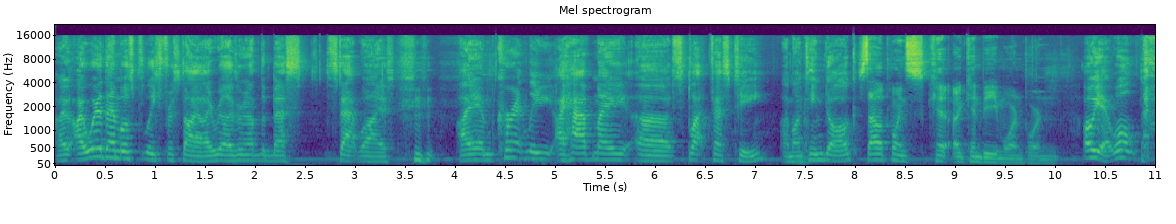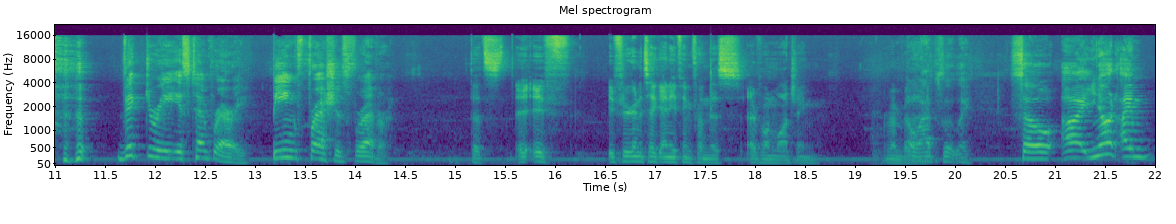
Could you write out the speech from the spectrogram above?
I, I wear them mostly for style. I realize they're not the best stat wise. I am currently I have my uh, Splatfest tee. I'm on Team Dog. Style points can, uh, can be more important. Oh yeah, well, victory is temporary. Being fresh is forever. That's if if you're gonna take anything from this, everyone watching, remember Oh, that. Oh, absolutely. So, uh, you know what? I'm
